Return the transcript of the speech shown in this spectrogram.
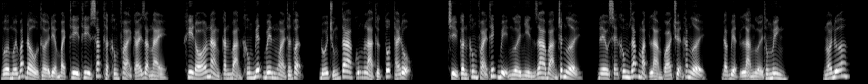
vừa mới bắt đầu thời điểm bạch thi thi sắc thật không phải cái dạng này, khi đó nàng căn bản không biết bên ngoài thân phận, đối chúng ta cũng là thực tốt thái độ. Chỉ cần không phải thích bị người nhìn ra bản chất người, đều sẽ không giáp mặt làm quá chuyện khác người, đặc biệt là người thông minh. Nói nữa,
